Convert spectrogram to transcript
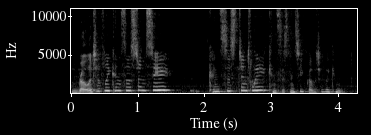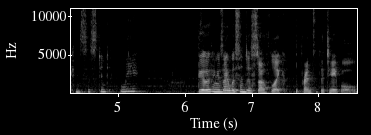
relatively consistency, consistently, consistency, relatively con- consistently. The other thing is I listen to stuff like Friends at the Table,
